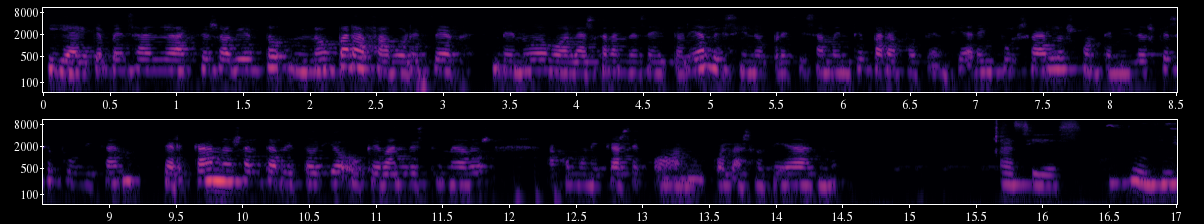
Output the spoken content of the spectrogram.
y hay que pensar en el acceso abierto no para favorecer de nuevo a las grandes editoriales, sino precisamente para potenciar e impulsar los contenidos que se publican cercanos al territorio o que van destinados a comunicarse con, la sociedad. Así es.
